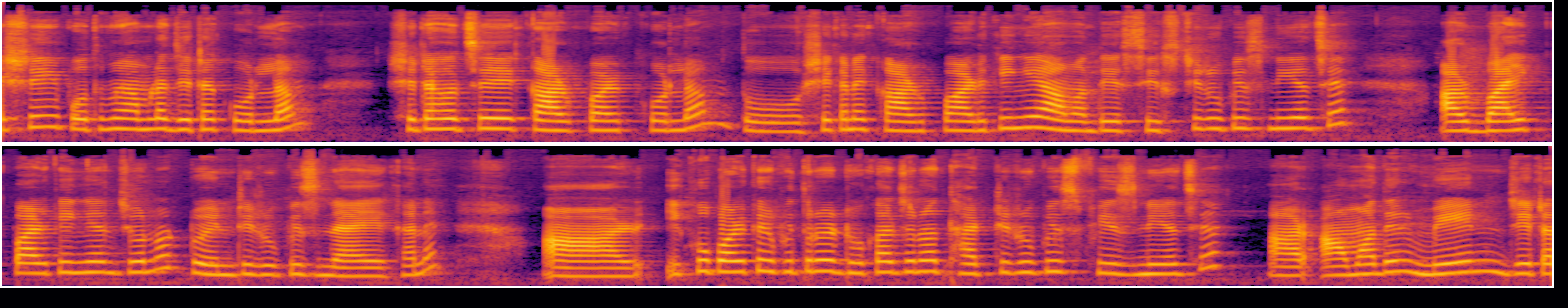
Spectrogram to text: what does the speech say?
এসেই প্রথমে আমরা যেটা করলাম সেটা হচ্ছে কার পার্ক করলাম। তো সেখানে কার পার্কিংয়ে আমাদের সিক্সটি রুপিস নিয়েছে আর বাইক পার্কিংয়ের জন্য টোয়েন্টি রুপিস নেয় এখানে। আর ইকো পার্কের ভিতরে ঢোকার জন্য থার্টি রুপিস ফিজ নিয়েছে। আর আমাদের মেন যেটা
